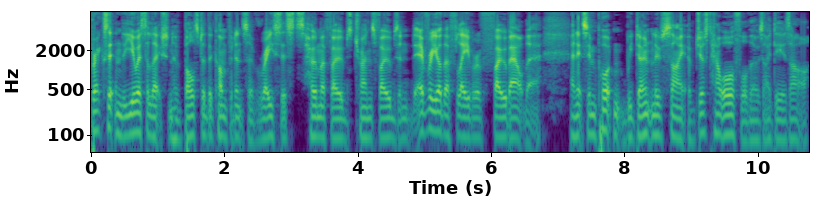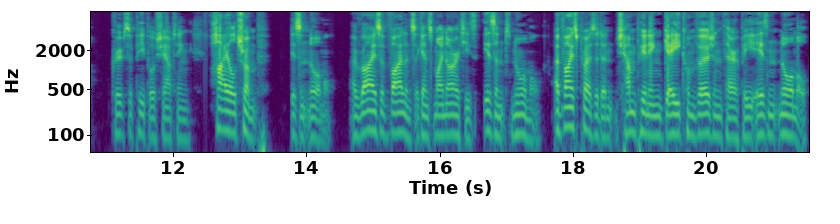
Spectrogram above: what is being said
Brexit and the US election have bolstered the confidence of racists, homophobes, transphobes, and every other flavour of phobe out there, and it's important we don't lose sight of just how awful those ideas are. Groups of people shouting, Heil Trump, isn't normal. A rise of violence against minorities isn't normal. A vice president championing gay conversion therapy isn't normal.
